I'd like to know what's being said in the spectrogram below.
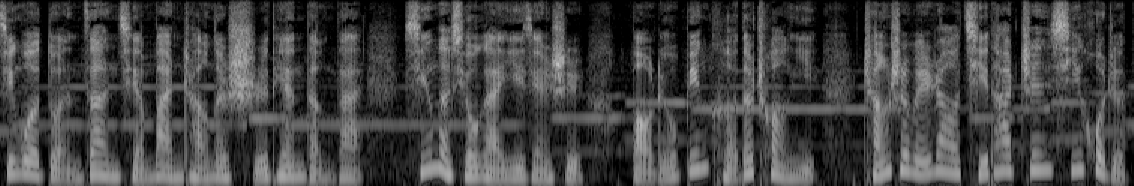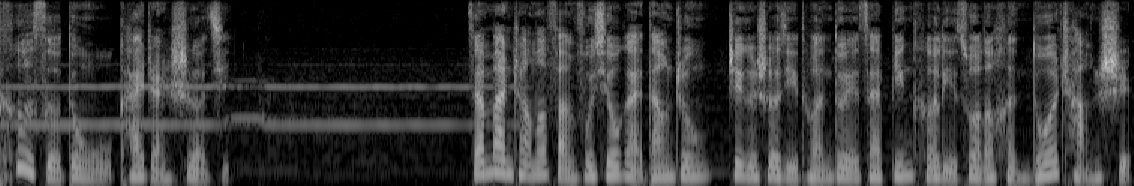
经过短暂且漫长的十天等待，新的修改意见是保留冰壳的创意，尝试围绕其他珍稀或者特色动物开展设计。在漫长的反复修改当中，这个设计团队在冰壳里做了很多尝试。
